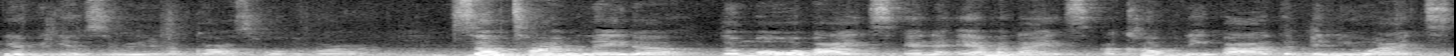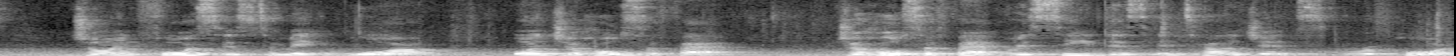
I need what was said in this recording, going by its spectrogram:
here begins the reading of God's holy word. Sometime later, the Moabites and the Ammonites, accompanied by the Meunites, joined forces to make war on Jehoshaphat. Jehoshaphat received this intelligence report.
